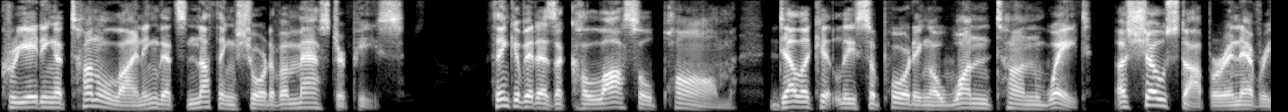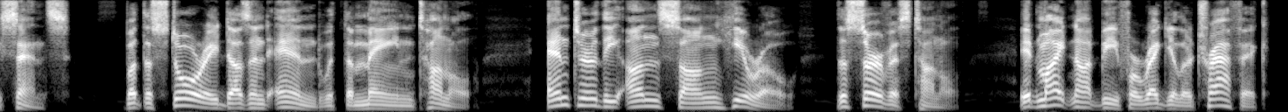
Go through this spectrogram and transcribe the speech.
creating a tunnel lining that's nothing short of a masterpiece. Think of it as a colossal palm, delicately supporting a one-ton weight, a showstopper in every sense. But the story doesn't end with the main tunnel. Enter the unsung hero, the service tunnel. It might not be for regular traffic,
